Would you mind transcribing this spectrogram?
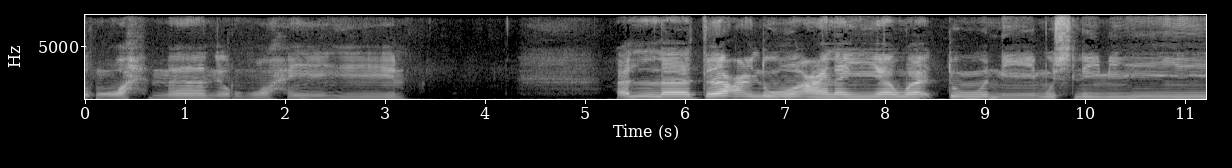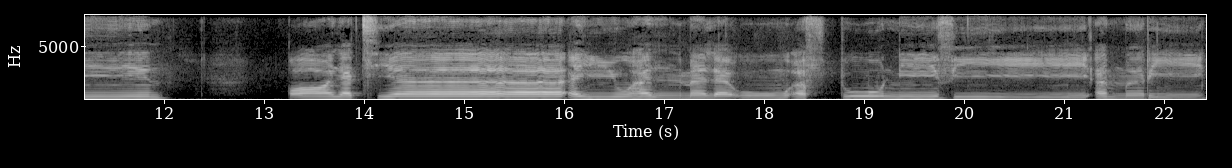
الرحمن الرحيم. ألا تعلوا علي وأتوني مسلمين. قالت يا أيها الملأ أفتوني في أمري.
